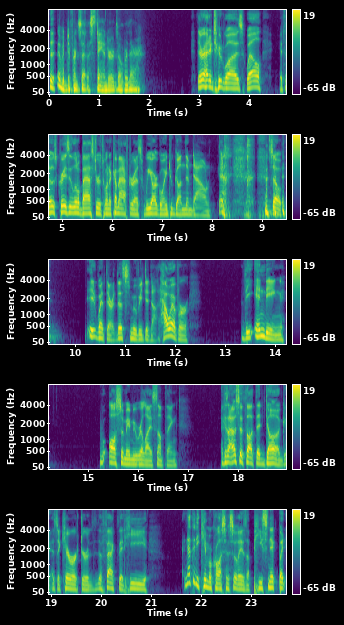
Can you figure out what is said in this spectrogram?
they have a different set of standards over there. Their attitude was, well, if those crazy little bastards want to come after us, we are going to gun them down. so it went there. This movie did not. However, the ending also made me realize something because I also thought that Doug, as a character, the fact that he, not that he came across necessarily as a peacenik, but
